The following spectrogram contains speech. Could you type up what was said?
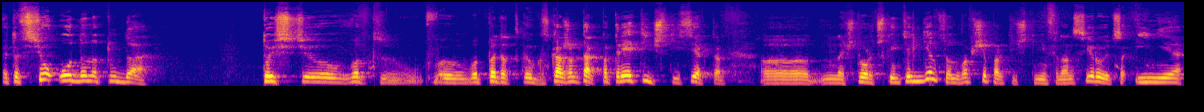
это все отдано туда. То есть э, вот, вот этот, скажем так, патриотический сектор э, значит, творческой интеллигенции, он вообще практически не финансируется и не,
